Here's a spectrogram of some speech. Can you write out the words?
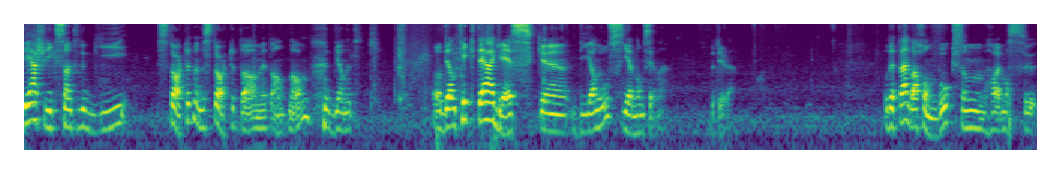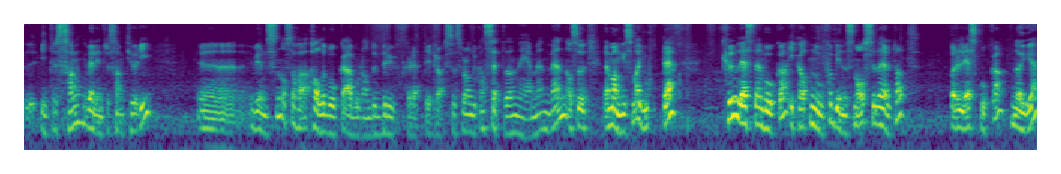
det er slik scientologi startet, men det startet da med et annet navn, dianetikk. Og diantikk, det er gresk eh, dianos gjennom sinnet, betyr det. Og dette er da håndbok som har masse interessant, veldig interessant teori eh, i begynnelsen. Og så halve boka er hvordan du bruker dette i praksis. Hvordan du kan sette deg ned med en venn. Altså, det er mange som har gjort det. Kun lest den boka. Ikke hatt noe forbindelse med oss i det hele tatt. Bare lest boka nøye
